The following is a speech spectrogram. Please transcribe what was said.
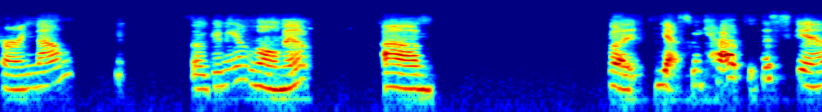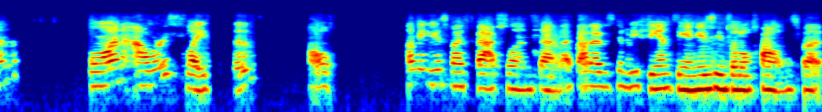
turn them. So give me a moment. Um, but yes, we kept the skin on our slices. Oh, let me use my spatula instead. I thought I was going to be fancy and use these little tongs, but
